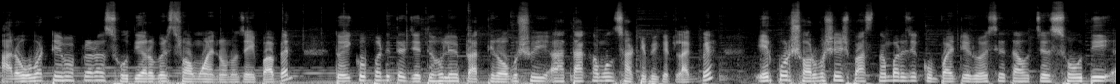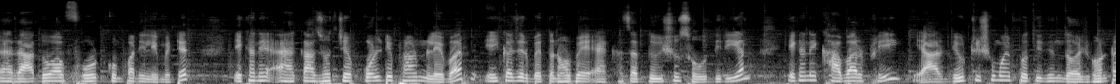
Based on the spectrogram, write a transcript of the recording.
আর ওভার টাইম আপনারা সৌদি আরবের শ্রম আইন অনুযায়ী পাবেন। তো এই কোম্পানিতে যেতে হলে প্রার্থীর অবশ্যই তাকামুল সার্টিফিকেট লাগবে। এরপর সর্বশেষ পাঁচ নম্বরে যে কোম্পানিটি রয়েছে তা হচ্ছে Saudi Radwa food company limited. এখানে কাজ হচ্ছে পোলট্রি ফার্ম লেবার। এই কাজের বেতন হবে এক হাজার দুইশো সৌদি রিয়াল। এখানে খাবার ফ্রি আর ডিউটির সময় প্রতিদিন দশ ঘণ্টা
